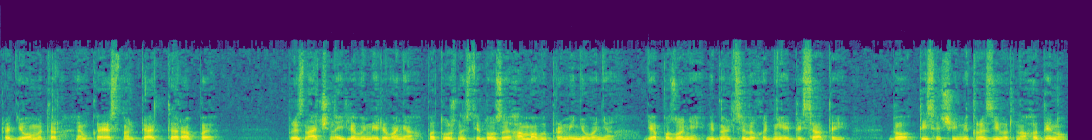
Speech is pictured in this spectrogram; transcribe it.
радіометр МКС 05 ТРАП, призначений для вимірювання потужності дози гамма-випромінювання в діапазоні від 0,1 до 1000 мікрозіверт на годину,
